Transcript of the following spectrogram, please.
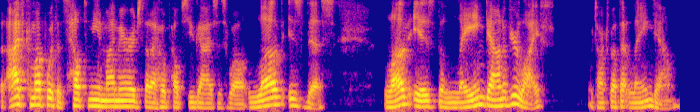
that I've come up with. It's helped me in my marriage that I hope helps you guys as well. Love is this love is the laying down of your life. We talked about that laying down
